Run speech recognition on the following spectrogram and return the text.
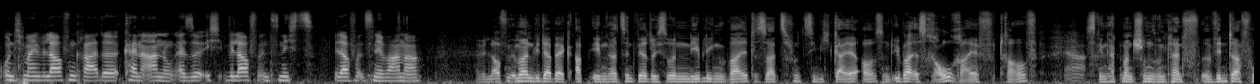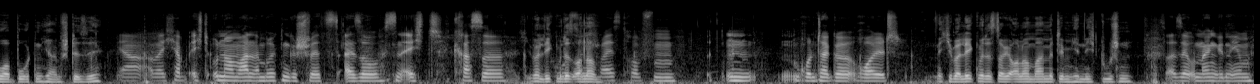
Und ich meine, wir laufen gerade, keine Ahnung, also ich, wir laufen ins Nichts. Wir laufen ins Nirvana. Wir laufen immer wieder bergab. Eben gerade sind wir durch so einen nebligen Wald. Das sah jetzt schon ziemlich geil aus. Und überall ist Raureif drauf. Ja, Deswegen hat man schon so einen kleinen Wintervorboten hier im Stissel. ja aber ich habe echt unnormal am Rücken geschwitzt. Also es sind echt krasse Ich überlege mir das auch noch. Schweißtropfen runtergerollt. Ich überlege mir das doch auch noch mal mit dem hier nicht duschen. Das war sehr unangenehm.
